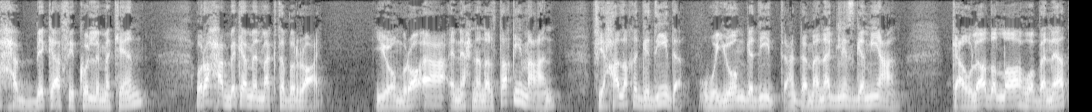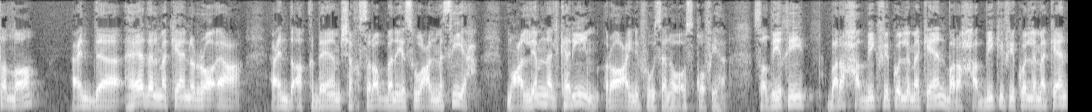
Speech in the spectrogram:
أرحب بك في كل مكان أرحب بك من مكتب الراعي. يوم رائع أن إحنا نلتقي معا في حلقة جديدة ويوم جديد عندما نجلس جميعا كأولاد الله وبنات الله عند هذا المكان الرائع عند أقدام شخص ربنا يسوع المسيح. معلمنا الكريم راعي نفوسنا وأسقفها صديقي برحب بيك في كل مكان برحب بيك في كل مكان.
